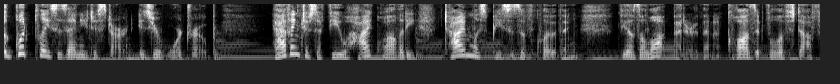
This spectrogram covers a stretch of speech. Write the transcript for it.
A good place as any to start is your wardrobe. Having just a few high quality, timeless pieces of clothing feels a lot better than a closet full of stuff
